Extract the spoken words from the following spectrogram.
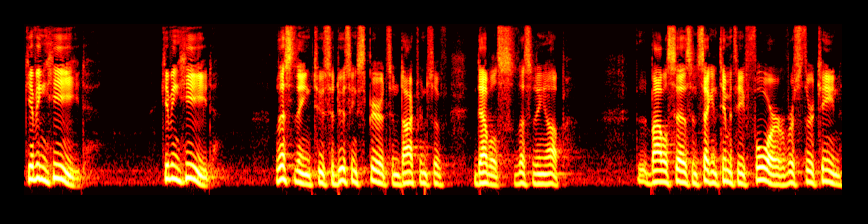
giving heed, giving heed, listening to seducing spirits and doctrines of devils, listening up. The Bible says in 2 Timothy 4, verse 13,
